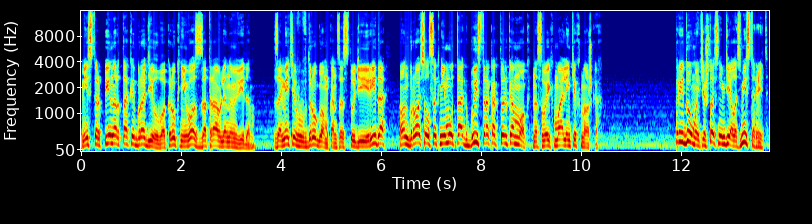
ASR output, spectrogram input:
Мистер Пиннер так и бродил вокруг него с затравленным видом. Заметив в другом конце студии Рида, он бросился к нему так быстро, как только мог, на своих маленьких ножках. «Придумайте, что с ним делать, мистер Рид!»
